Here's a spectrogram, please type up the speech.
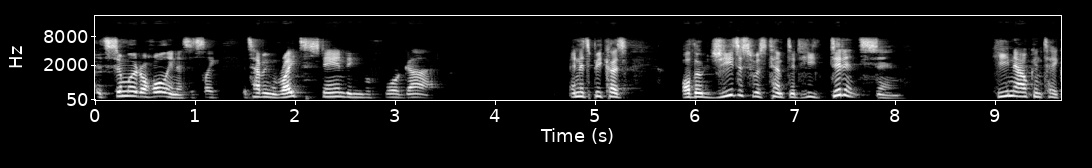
it's similar to holiness. It's like it's having right standing before God. And it's because although Jesus was tempted, he didn't sin. He now can take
